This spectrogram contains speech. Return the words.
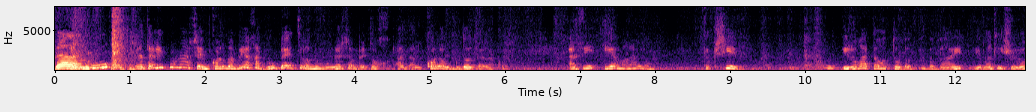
גלנט. הוא, הייתה לי תמונה שהם כל הזמן ביחד, והוא בעצם הממונה שם בתוך, על כל האוגדות ועל הכל. אז היא, אמרה לו, תקשיב, היא לא ראתה אותו בב- בבית, היא אמרת לי שהיא לא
